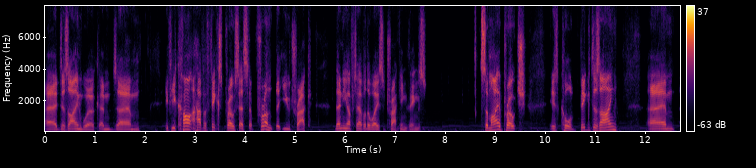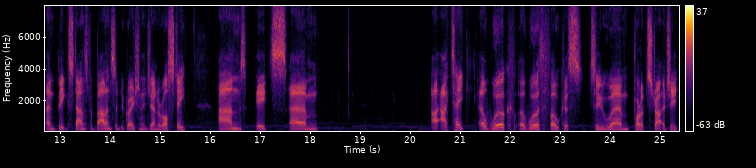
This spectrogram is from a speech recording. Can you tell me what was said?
uh, design work. And um, if you can't have a fixed process up front that you track, then you have to have other ways of tracking things. So my approach is called Big Design. Um, and Big stands for balance, integration, and generosity. And it's um, I, I, take a work a worth focus to um, product strategy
